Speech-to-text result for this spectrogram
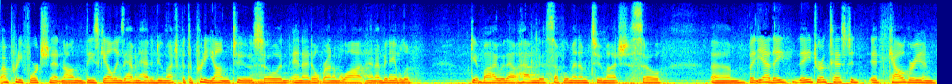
I'm pretty fortunate, and on these geldings I haven't had to do much, but they're pretty young too. So and and I don't run them a lot, and I've been able to get by without having to supplement them too much. So. Um, but yeah, they, they drug tested at Calgary and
